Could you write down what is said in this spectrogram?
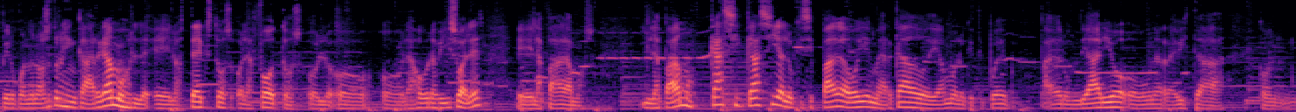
pero cuando nosotros encargamos eh, los textos o las fotos o, las obras visuales, eh, las pagamos. Y las pagamos casi, casi a lo que se paga hoy en mercado, digamos, lo que te puede pagar un diario o una revista con,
